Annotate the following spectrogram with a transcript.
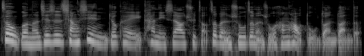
这五个呢，其实详细你就可以看你是要去找这本书，这本书很好读，短短的，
